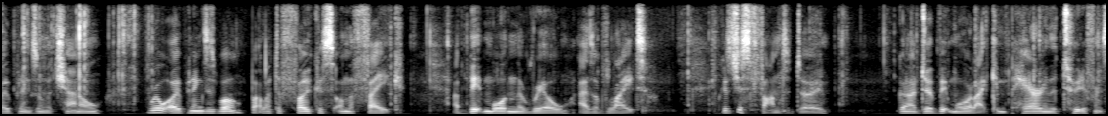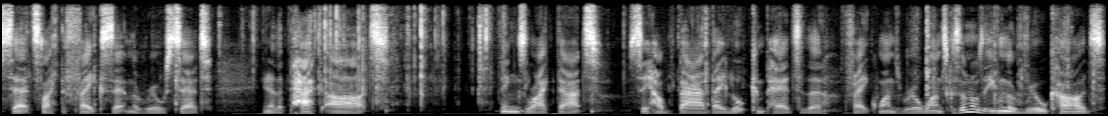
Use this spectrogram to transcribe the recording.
openings on the channel. Real openings as well, but I like to focus on the fake a bit more than the real as of late because it's just fun to do. I'm going to do a bit more like comparing the two different sets, like the fake set and the real set. You know, the pack art, things like that. See how bad they look compared to the fake ones, real ones. Because sometimes even the real cards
